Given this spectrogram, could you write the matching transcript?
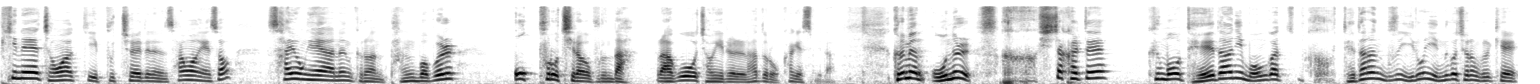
핀에 정확히 붙여야 되는 상황에서 사용해야 하는 그런 방법을 옥프로치라고 부른다 라고 정의를 하도록 하겠습니다. 그러면 오늘 시작할 때 그 뭐 대단히 뭔가 대단한 무슨 이론이 있는 것처럼 그렇게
